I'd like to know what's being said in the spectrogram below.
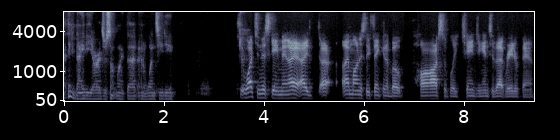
I think, 90 yards or something like that and one TD. So watching this game, man, I, I, uh, I'm honestly thinking about possibly changing into that Raider fan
